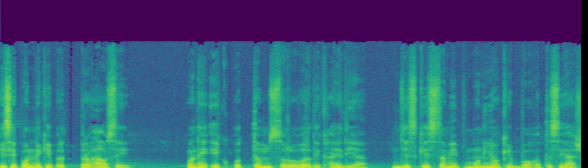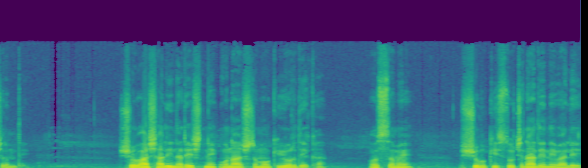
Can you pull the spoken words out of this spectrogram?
किसी पुण्य के प्रभाव से उन्हें एक उत्तम सरोवर दिखाई दिया, जिसके समीप मुनियों के बहुत से आश्रम थे। शोभाशाली नरेश ने उन आश्रमों की ओर देखा। उस समय शुभ की सूचना देने वाले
